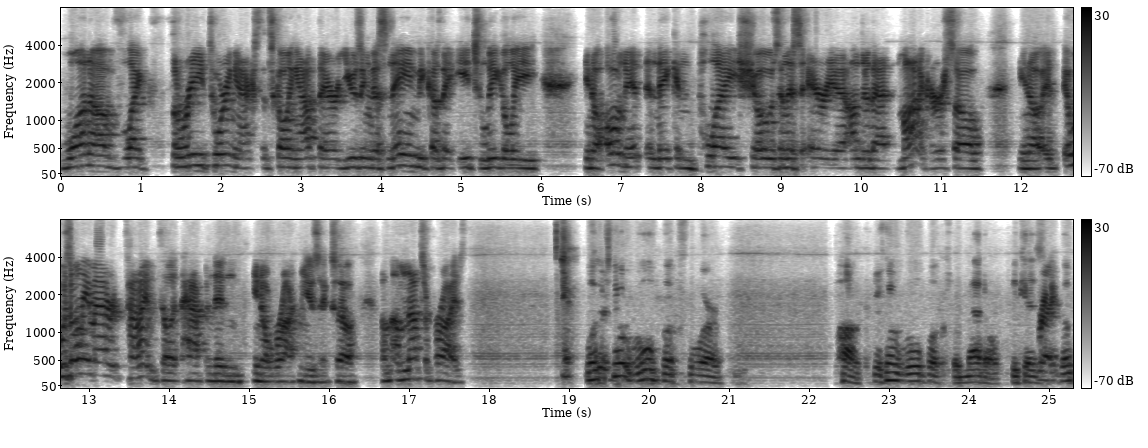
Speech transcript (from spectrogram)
one of like three touring acts that's going out there using this name because they each legally you know own it and they can play shows in this area under that moniker. So you know it, it was only a matter of time till it happened in you know rock music. So i'm, I'm not surprised. Well there's no rule book for punk. There's no rule book for metal because right. those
